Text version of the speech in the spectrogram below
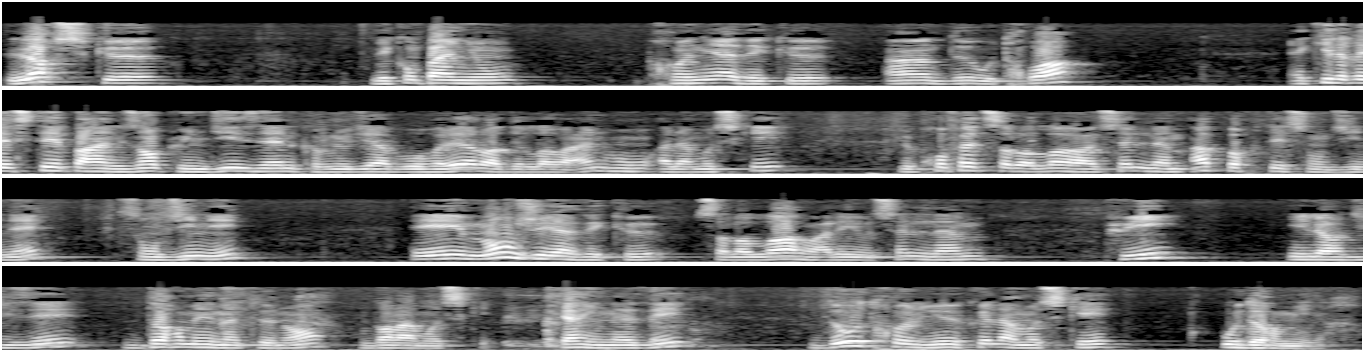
lorsque les compagnons prenaient avec eux un, deux ou trois, et qu'il restait par exemple une dizaine, comme le dit Abu Hurairah anhu, à la mosquée, le prophète sallallahu alayhi wa sallam apportait son dîner, son dîner, et mangeait avec eux, sallallahu alayhi wa sallam, puis il leur disait, dormez maintenant dans la mosquée, car il n'avait d'autre lieu que la mosquée où dormir.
